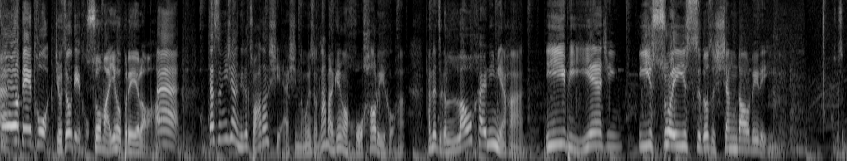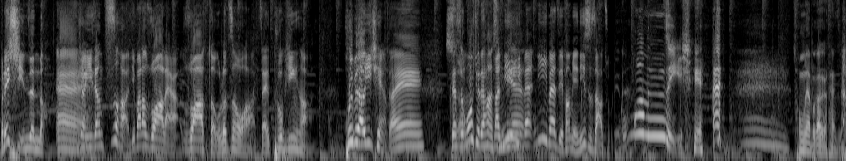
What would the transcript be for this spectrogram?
说得脱就走得脱，说嘛以后不得了哈，哎，但是你想这个抓到现行了，我跟你说，哪怕跟个和好了以后哈，他的这个脑海里面哈，一闭眼睛，一随时都是想到的那一面，就是没得信任了，哎，就像一张纸哈，你把它抓烂、抓皱了之后哈，再铺平哈。回不到以前了，哎，但是我觉得哈，那你一般你一般这方面你是咋做的呢？我们这些 从来不搞这个台子，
